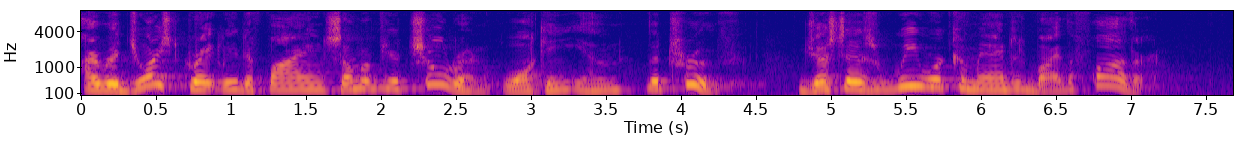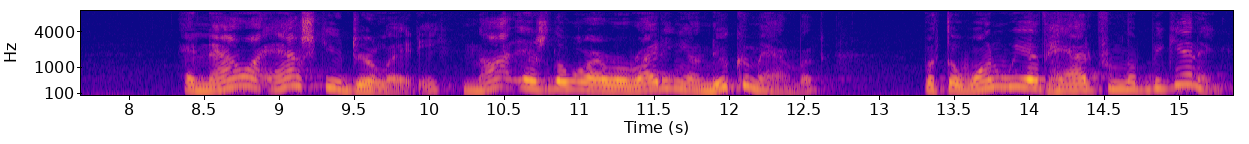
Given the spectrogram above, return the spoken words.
I rejoiced greatly to find some of your children walking in the truth, just as we were commanded by the Father. And now I ask you, dear lady, not as though I were writing a new commandment, but the one we have had from the beginning,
